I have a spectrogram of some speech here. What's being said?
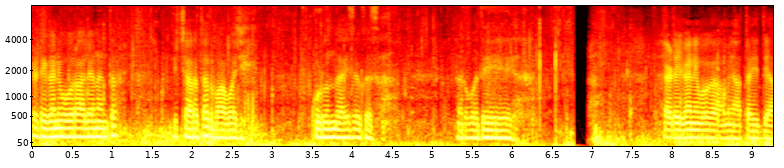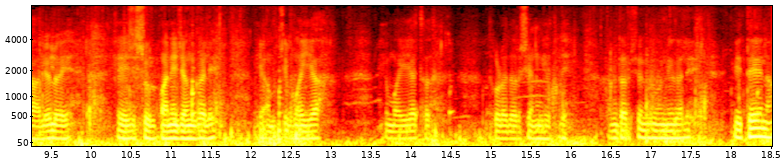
या ठिकाणी वर आल्यानंतर विचारतात बाबाजी कुठून जायचं कसं? नर्मदे या ठिकाणी बघा आम्ही आता इथे आलेलो आहे. हे जे शुल्पानी जंगल आहे हे आमची मैया. हे मैयाचं थोडं दर्शन घेतले. आणि दर्शन घेऊन निघाले. इथे आहे ना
